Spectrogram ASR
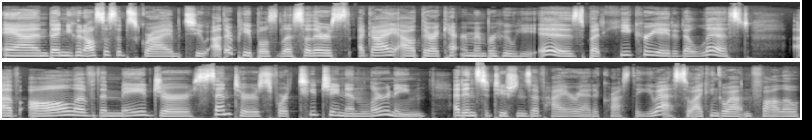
And then you can also subscribe to other people's lists. So there's a guy out there, I can't remember who he is, but he created a list of all of the major centers for teaching and learning at institutions of higher ed across the US. So I can go out and follow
